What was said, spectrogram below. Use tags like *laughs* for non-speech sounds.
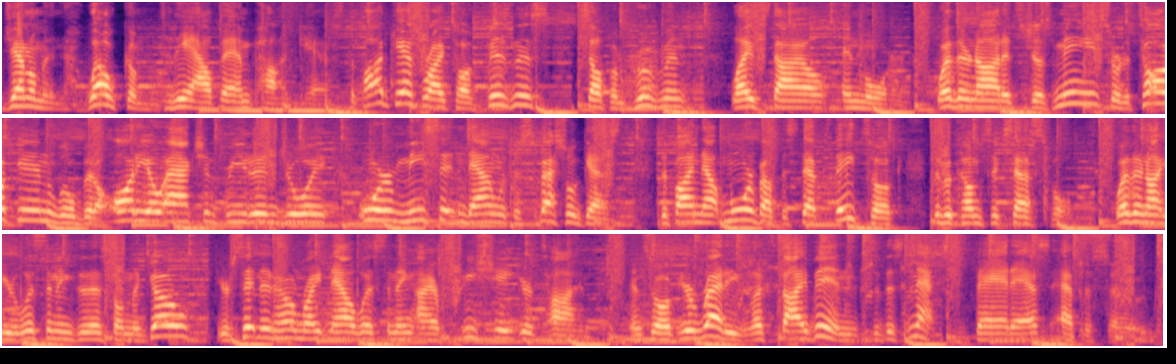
Gentlemen, welcome to the Alpha M Podcast, the podcast where I talk business, self improvement, lifestyle, and more. Whether or not it's just me sort of talking, a little bit of audio action for you to enjoy, or me sitting down with a special guest to find out more about the steps they took to become successful. Whether or not you're listening to this on the go, you're sitting at home right now listening, I appreciate your time. And so if you're ready, let's dive in to this next badass episode.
